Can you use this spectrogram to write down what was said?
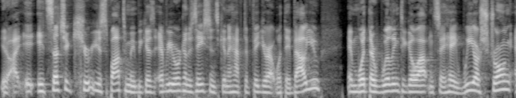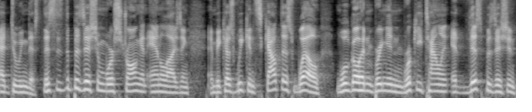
you know, I, it, it's such a curious spot to me because every organization is going to have to figure out what they value and what they're willing to go out and say, hey, we are strong at doing this. This is the position we're strong at analyzing. And because we can scout this well, we'll go ahead and bring in rookie talent at this position,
